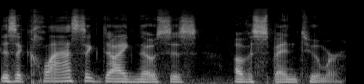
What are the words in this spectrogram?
This is a classic diagnosis of a SPEN tumor.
